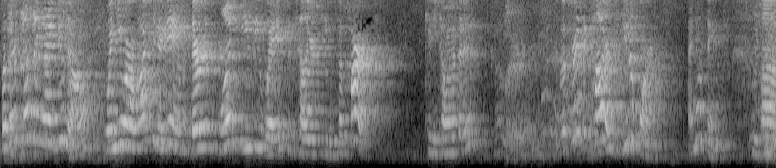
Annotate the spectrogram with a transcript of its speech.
But there's one thing I do know. When you are watching a game, there is one easy way to tell your teams apart. Can you tell me what that is? Color. That's right, the colors, the uniforms. I know things. Um,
